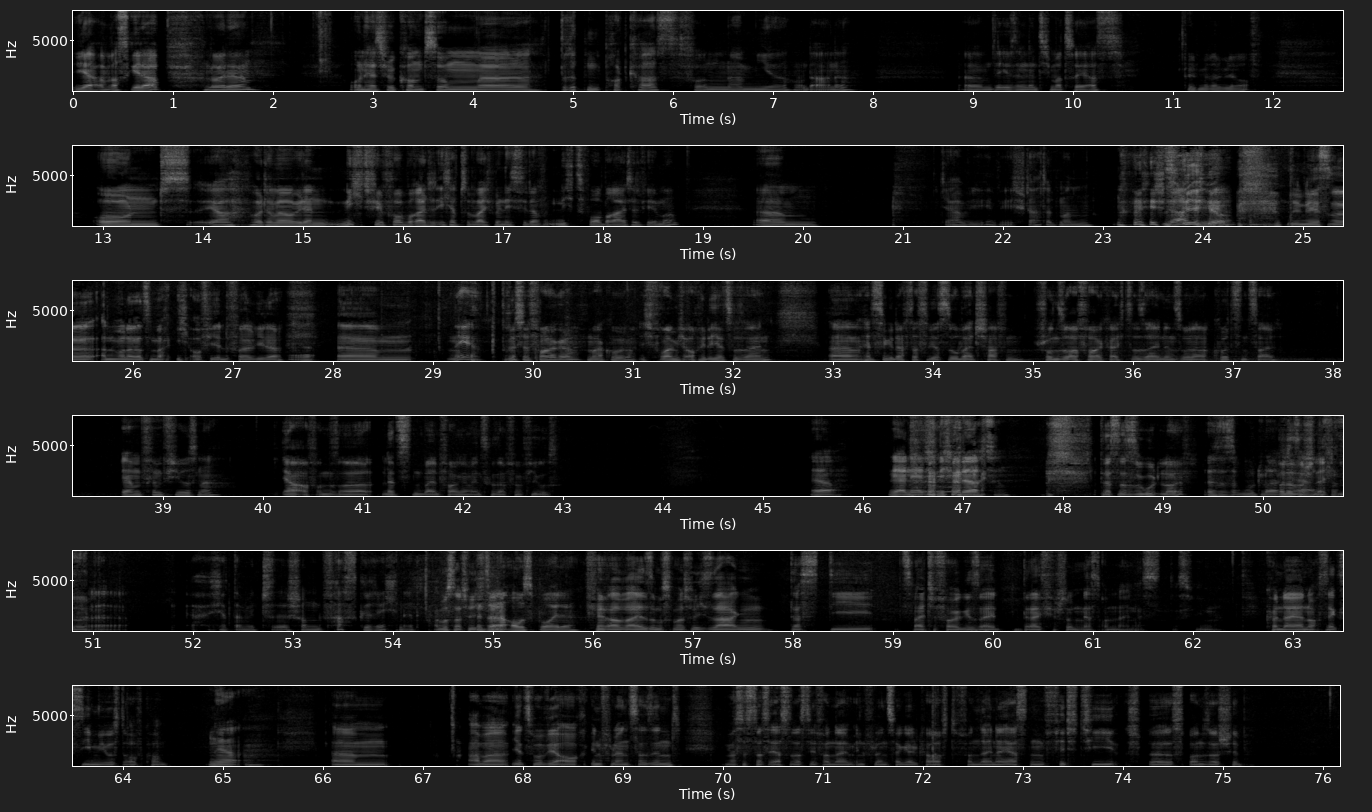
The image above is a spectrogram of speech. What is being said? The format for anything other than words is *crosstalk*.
Ja, was geht ab, Leute? Und herzlich willkommen zum äh, dritten Podcast von äh, mir und Arne. Ähm, der Esel nennt sich mal zuerst. Fällt mir gerade wieder auf. Und ja, heute haben wir mal wieder nicht viel vorbereitet. Ich habe zum Beispiel nichts, wieder, nichts vorbereitet, wie immer. Ähm, ja, wie, wie startet man? *laughs* wie starten *laughs* wir? Die nächste Anmoderation mache ich auf jeden Fall wieder. Ja. Ähm, nee, dritte Folge, Marco. Ich freue mich auch wieder hier zu sein. Ähm, hättest du gedacht, dass wir es so weit schaffen, schon so erfolgreich zu sein in so einer kurzen Zeit? Wir haben fünf Views, ne? Ja, auf unsere letzten beiden Folgen haben wir insgesamt fünf Views. Ja. Ja, nee, hätte ich nicht gedacht. *laughs* Dass das so gut läuft? dass es so gut läuft. Oder so ja, schlecht ist, läuft. Äh, ich habe damit äh, schon fast gerechnet. Man muss natürlich Mit so einer Ausbeute. fairerweise muss man natürlich sagen, dass die zweite Folge seit drei, vier Stunden erst online ist. Deswegen können da ja noch sechs, sieben Views drauf kommen. Ja. Ähm, aber jetzt, wo wir auch Influencer sind, was ist das Erste, was dir von deinem Influencer-Geld kaufst? Von deiner ersten Fit-Tea-Sponsorship?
